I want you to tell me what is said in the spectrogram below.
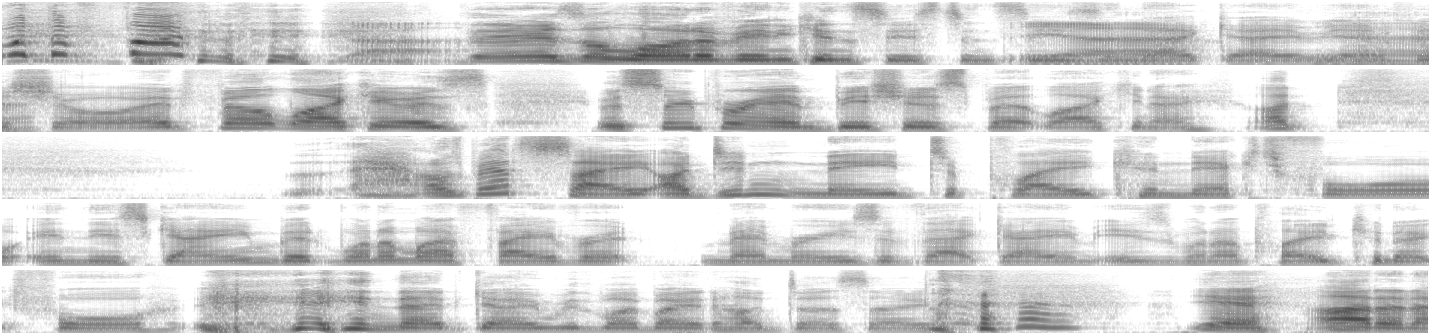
what the fuck? Nah. There's a lot of inconsistencies Yeah, in that game, yeah, yeah. for sure. It felt like it was it was super ambitious, but like you know, I I was about to say I didn't need to play Connect Four in this game, but one of my favorite memories of that game is when I played Connect Four in that game with my mate Hunter. So. Yeah, I don't know.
